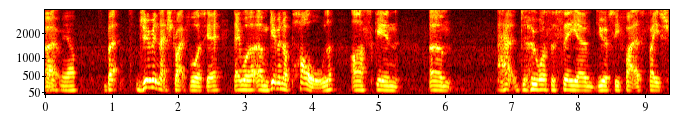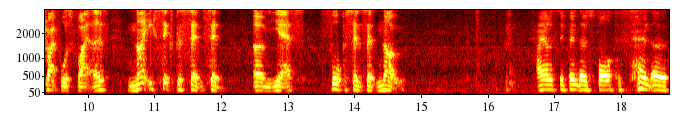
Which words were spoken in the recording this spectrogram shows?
uh, me up. but during that Strikeforce, yeah, they were um, given a poll asking um, how, who wants to see um, UFC fighters face Strikeforce fighters. Ninety six percent said um, yes. Four percent said no. I honestly think those four percent are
